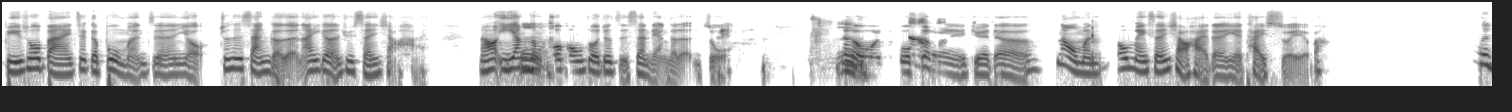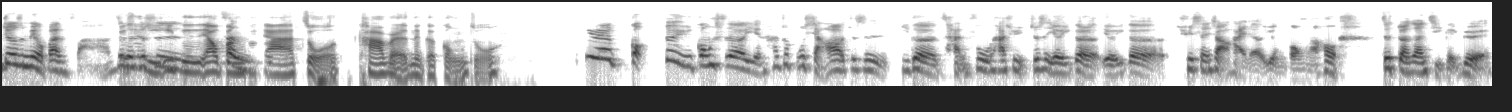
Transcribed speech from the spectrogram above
比如说，本来这个部门只能有就是三个人，啊，一个人去生小孩，然后一样这么多工作就只剩两个人做。这个我我个人也觉得，那我们都没生小孩的人也太衰了吧？那就是没有办法，这个就是一直要帮大家做 cover 那个工作，因为公。对于公司而言，他就不想要就是一个产妇，她去就是有一个有一个去生小孩的员工，然后这短短几个月，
